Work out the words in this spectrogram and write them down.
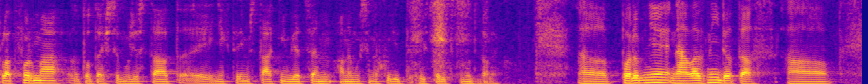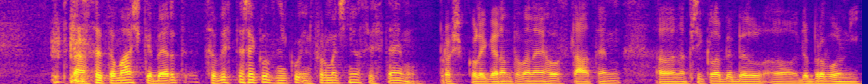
platforma, to tež se může stát i některým státním věcem a nemusíme chodit historicky moc daleko. Eh, podobně návazný dotaz. Ptá se Tomáš Kebert, co byste řekl vzniku informačního systému pro školy garantovaného státem, eh, například by byl eh, dobrovolný,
